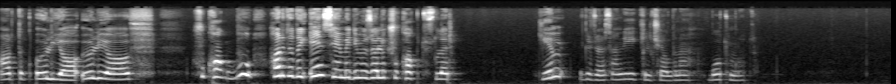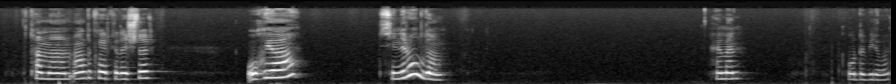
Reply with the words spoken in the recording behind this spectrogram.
Artık öl ya, öl ya. Üf. Şu kak bu haritada en sevmediğim özellik şu kaktüsler. Diyem güzel sen de iyi kill çaldın ha. Bot Murat. Tamam aldık arkadaşlar. Oh ya. Sinir oldum. Hemen. Orada biri var.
